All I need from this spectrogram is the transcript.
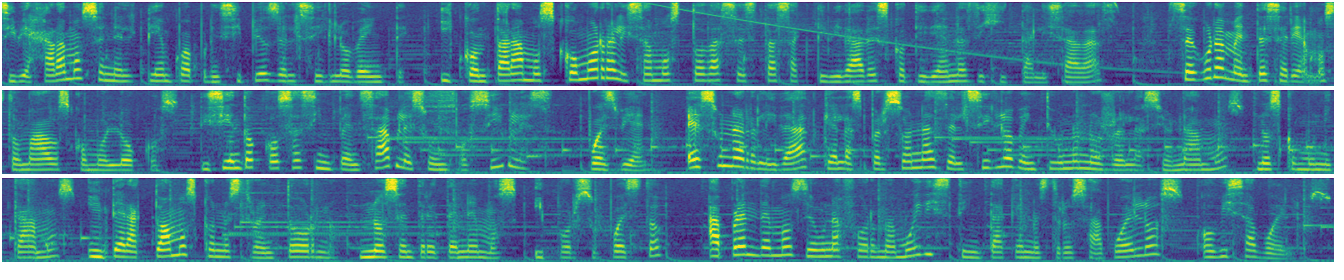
Si viajáramos en el tiempo a principios del siglo XX y contáramos cómo realizamos todas estas actividades cotidianas digitalizadas, seguramente seríamos tomados como locos, diciendo cosas impensables o imposibles. Pues bien, es una realidad que las personas del siglo XXI nos relacionamos, nos comunicamos, interactuamos con nuestro entorno, nos entretenemos y por supuesto, aprendemos de una forma muy distinta que nuestros abuelos o bisabuelos.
